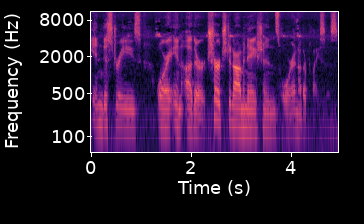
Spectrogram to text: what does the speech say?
industries or in other church denominations or in other places.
